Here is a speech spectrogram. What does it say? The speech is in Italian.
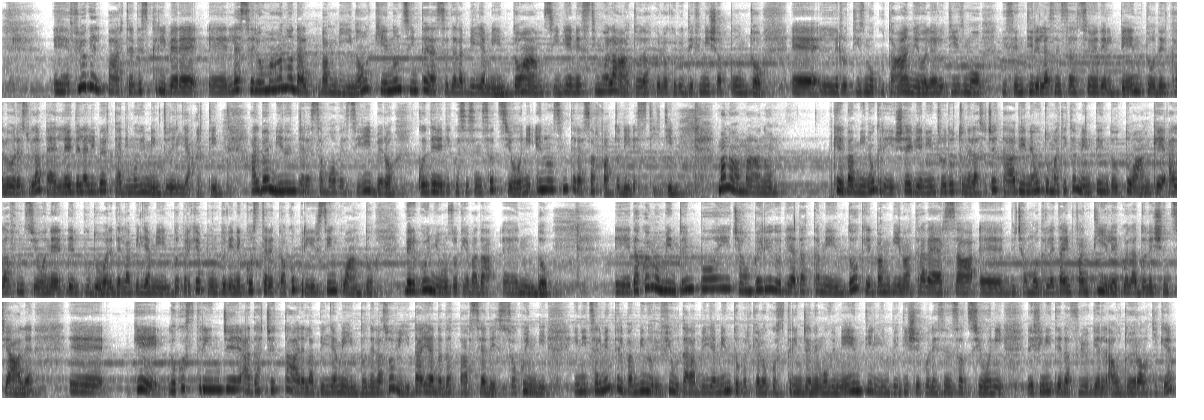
Eh, Flügel parte a descrivere eh, l'essere umano dal bambino che non si interessa dell'abbigliamento, anzi viene stimolato da quello che lui definisce appunto eh, l'erotismo cutaneo, l'erotismo di sentire la sensazione del vento, del calore sulla pelle e della libertà di movimento degli arti. Al bambino interessa muoversi libero, godere di queste sensazioni e non si interessa affatto dei vestiti. Mano a mano che il bambino cresce e viene introdotto nella società, viene automaticamente indotto anche alla funzione del pudore, dell'abbigliamento, perché appunto viene costretto a coprirsi in quanto vergognoso che vada eh, nudo. E da quel momento in poi c'è un periodo di adattamento che il bambino attraversa, eh, diciamo, tra l'età infantile e quella adolescenziale. Eh, che lo costringe ad accettare l'abbigliamento nella sua vita e ad adattarsi ad esso. Quindi inizialmente il bambino rifiuta l'abbigliamento perché lo costringe nei movimenti, gli impedisce quelle sensazioni definite da Flügel autoerotiche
